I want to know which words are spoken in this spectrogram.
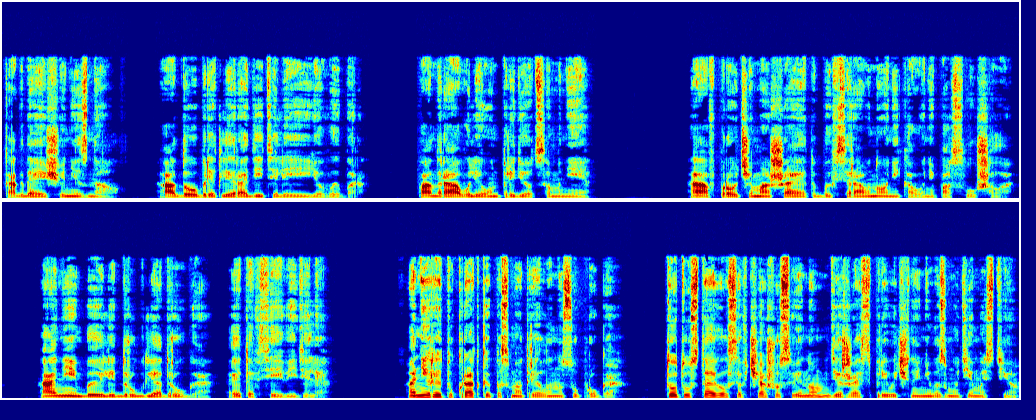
когда еще не знал, одобрят ли родители ее выбор, по нраву ли он придется мне, а, впрочем, Ашаэт бы все равно никого не послушала. Они были друг для друга, это все видели. Анирет украдкой посмотрела на супруга. Тот уставился в чашу с вином, держась с привычной невозмутимостью,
